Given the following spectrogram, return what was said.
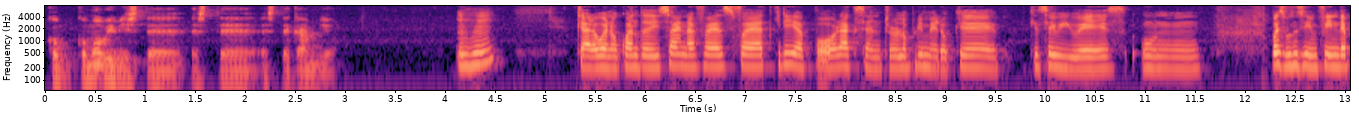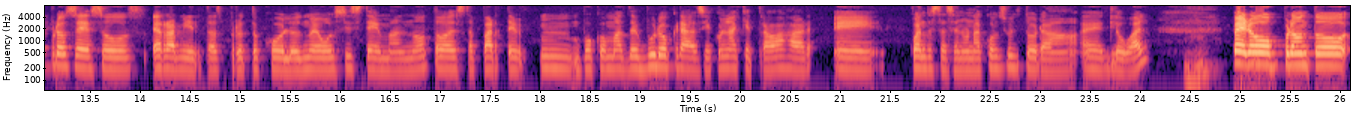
¿cómo, viviste este, este cambio? Claro, bueno, cuando Design fue adquirida por Accenture, lo primero que, que se vive es un pues un sinfín de procesos, herramientas, protocolos, nuevos sistemas, ¿no? Toda esta parte mm, un poco más de burocracia con la que trabajar eh, cuando estás en una consultora eh, global. Pero pronto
